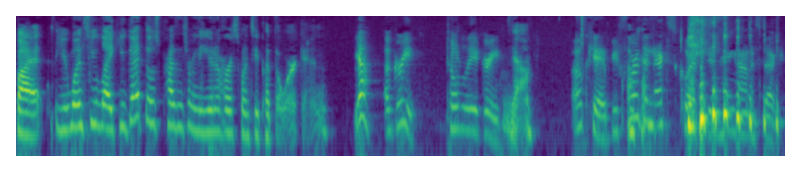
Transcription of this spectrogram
But you once you like you get those presents from the universe once you put the work in. Yeah, agree. Totally agree. Yeah. Okay, before Okay. the next question, hang on a sec.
